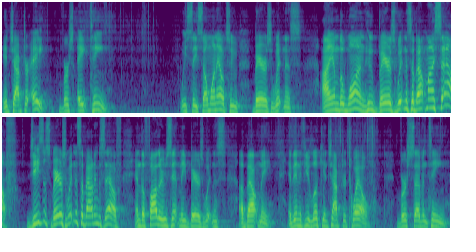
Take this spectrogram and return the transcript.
in chapter 8, verse 18, we see someone else who bears witness. I am the one who bears witness about myself. Jesus bears witness about himself, and the Father who sent me bears witness about me. And then if you look in chapter 12, verse 17,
